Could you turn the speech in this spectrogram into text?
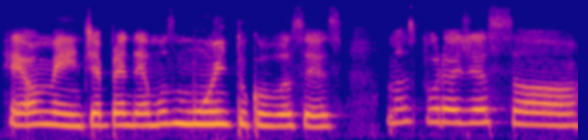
Realmente, aprendemos muito com vocês, mas por hoje é só.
